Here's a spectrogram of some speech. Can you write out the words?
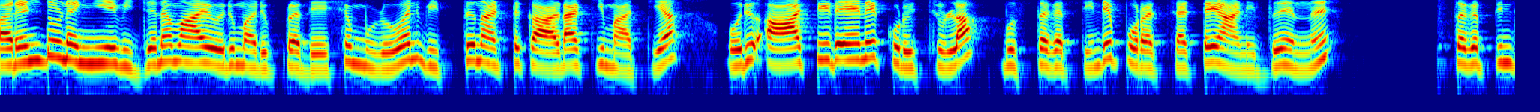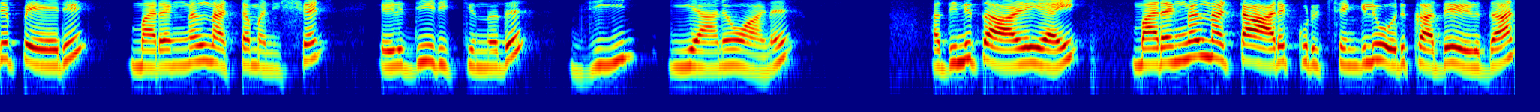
വരണ്ടുണങ്ങിയ വിജനമായ ഒരു മരുപ്രദേശം മുഴുവൻ വിത്ത് നട്ട് കാടാക്കി മാറ്റിയ ഒരു ആട്ടിടയനെക്കുറിച്ചുള്ള പുസ്തകത്തിന്റെ പുറച്ചട്ടയാണിത് എന്ന് പുസ്തകത്തിന്റെ പേര് മരങ്ങൾ നട്ട മനുഷ്യൻ എഴുതിയിരിക്കുന്നത് ജീൻ ഗിയാനോ ആണ്. അതിന് താഴെയായി മരങ്ങൾ നട്ട ആരെക്കുറിച്ചെങ്കിലും ഒരു കഥ എഴുതാൻ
